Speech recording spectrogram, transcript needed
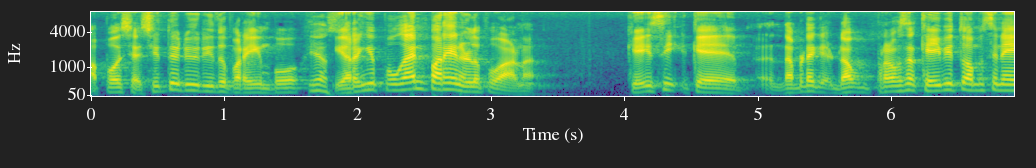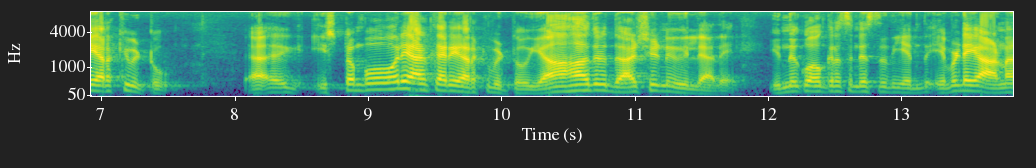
അപ്പോൾ ശശി തരൂർ ഇത് പറയുമ്പോൾ. ഇറങ്ങിപ്പോകാൻ പറയാൻ എളുപ്പമാണ്. കെ സി കെ നമ്മുടെ പ്രൊഫസർ കെ വി തോമസിനെ ഇറക്കി വിട്ടു. ഇഷ്ടംപോലെ ആൾക്കാരെ ഇറക്കി വിട്ടു. യാതൊരു ദാക്ഷിണ്യവും ഇല്ലാതെ ഇന്ന് കോൺഗ്രസിന്റെ സ്ഥിതി എന്ത് എവിടെയാണ്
